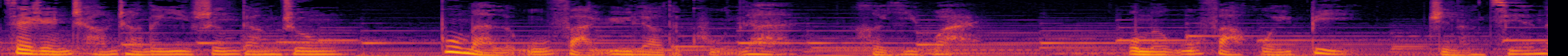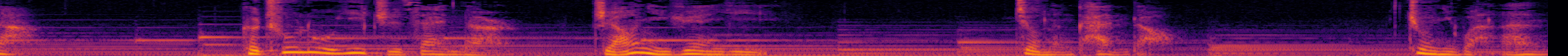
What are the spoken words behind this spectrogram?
在人长长的一生当中，布满了无法预料的苦难。和意外，我们无法回避，只能接纳。可出路一直在那儿，只要你愿意，就能看到。祝你晚安。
